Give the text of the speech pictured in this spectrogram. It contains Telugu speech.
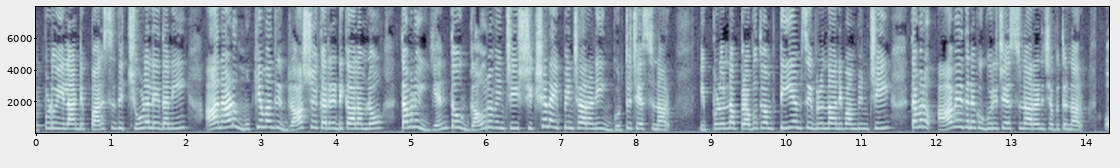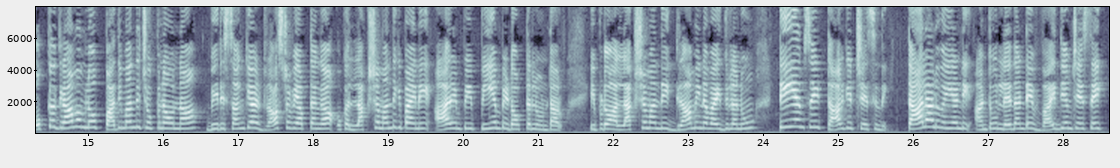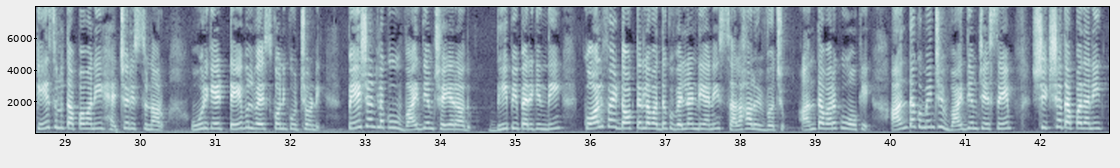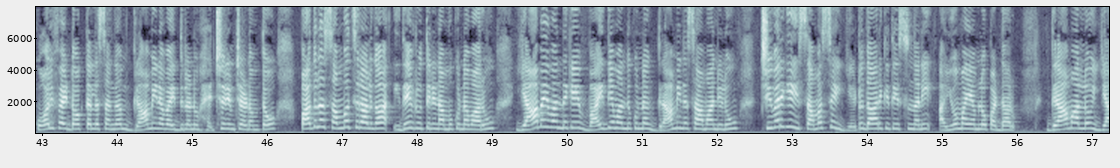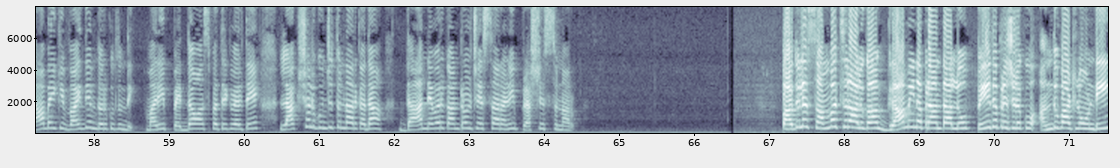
ఎప్పుడు ఇలాంటి పరిస్థితి చూడలేదని ఆనాడు ముఖ్యమంత్రి రాజశేఖర్ రెడ్డి కాలంలో తమను ఎంతో గౌరవించి శిక్షణ ఇప్పించారని గుర్తు చేస్తున్నారు. ఇప్పుడున్న ప్రభుత్వం టీఎంసీ బృందాన్ని పంపించి తమను ఆవేదనకు గురి చేస్తున్నారని చెబుతున్నారు. ఒక్క గ్రామంలో పది మంది చొప్పున ఉన్న వీరి సంఖ్య రాష్ట్ర వ్యాప్తంగా ఒక లక్ష మందికి పైనే ఆర్ఎంపీ పీఎంపీ డాక్టర్లు ఉంటారు. ఇప్పుడు ఆ లక్ష మంది గ్రామీణ వైద్యులను టీఎంసీ టార్గెట్ చేసింది. తాళాలు వేయండి అంటూ లేదంటే వైద్యం చేస్తే కేసులు తప్పవని హెచ్చరిస్తున్నారు. ఊరికే టేబుల్ వేసుకొని కూర్చోండి. పేషెంట్లకు వైద్యం చేయరాదు. బీపీ పెరిగింది. క్వాలిఫైడ్ డాక్టర్ల వద్దకు వెళ్ళండి అని సలహాలు ఇవ్వచ్చు. అంతవరకు ఓకే. అంతకు మించి వైద్యం చేస్తే శిక్ష తప్పదని క్వాలిఫైడ్ డాక్టర్ల సంఘం గ్రామీణ వైద్యులను హెచ్చరించడంతో పదుల సంవత్సరాలుగా ఇదే వృత్తిని నమ్ముకున్న వారు యాభై వందకే వైద్యం అందుకున్న గ్రామీణ సామాన్యులు చివరికి ఈ సమస్య ఎటు దారికి తీస్తుందని అయోమయంలో పడ్డారు. గ్రామాల్లో యాభైకి వైద్యం దొరుకుతుంది. మరి పెద్ద ఆసుపత్రికి వెళ్తే లక్షలు గుంజుతున్నారు కదా. దాన్నెవరు కంట్రోల్ చేస్తారని ప్రశ్నిస్తున్నారు. పదుల సంవత్సరాలుగా గ్రామీణ ప్రాంతాల్లో పేద ప్రజలకు అందుబాటులో ఉండి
